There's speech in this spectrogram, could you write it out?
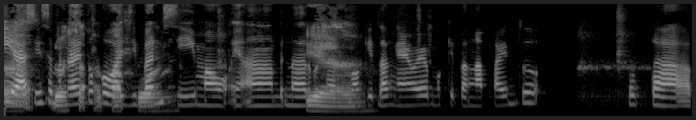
iya sih sebenarnya itu kewajiban apa pun? sih mau ya benar Iya. benar mau kita ngewe mau kita ngapain tuh tetap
